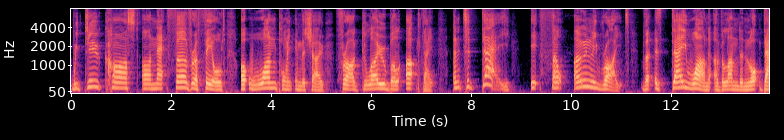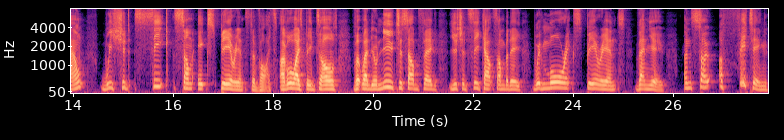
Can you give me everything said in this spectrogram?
we do cast our net further afield at one point in the show for our global update. And today, it felt only right that as day one of London lockdown, we should seek some experienced advice. I've always been told that when you're new to something, you should seek out somebody with more experience than you. And so a fitting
